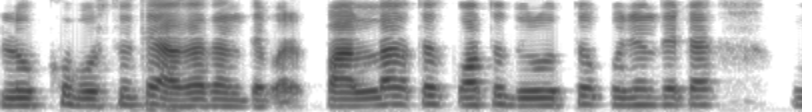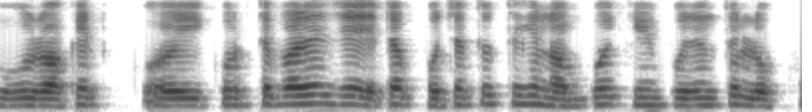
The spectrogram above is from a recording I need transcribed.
লক্ষ্য বস্তুতে আঘাত আনতে পারে। পাল্লা অর্থাৎ কত দূরত্ব পর্যন্ত এটা রকেট ওই করতে পারে যে এটা পঁচাত্তর থেকে নব্বই কিমি পর্যন্ত লক্ষ্য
